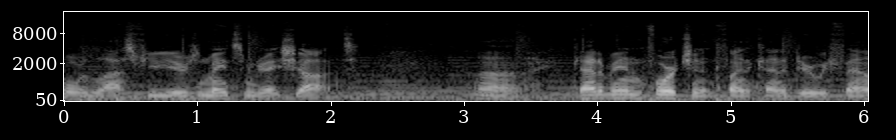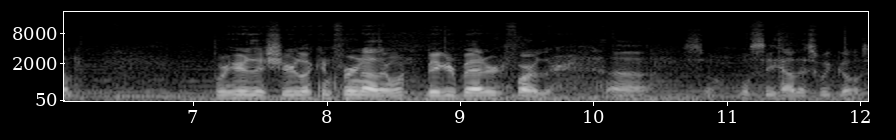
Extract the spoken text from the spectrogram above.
over the last few years and made some great shots. Uh, kind of been fortunate to find the kind of deer we found. We're here this year looking for another one, bigger, better, farther. Uh, so we'll see how this week goes.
